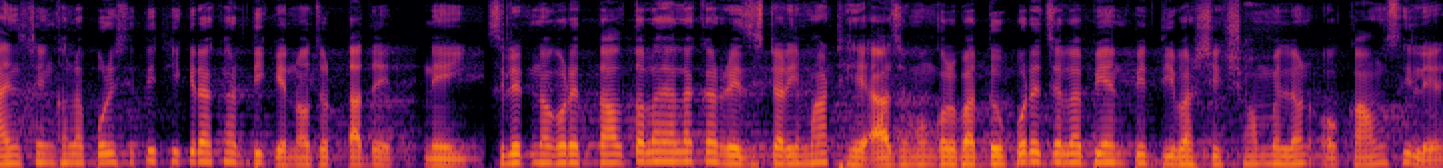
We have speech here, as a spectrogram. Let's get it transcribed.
আইন শৃঙ্খলা পরিস্থিতি ঠিক রাখার দিকে নজর তাদের নেই। সিলেট নগরের তালতলা এলাকার রেজিস্ট্রারি মাঠে আজ মঙ্গলবার দুপুরে জেলা বিএনপির দ্বিবার্ষিক সম্মেলন ও কাউন্সিলের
